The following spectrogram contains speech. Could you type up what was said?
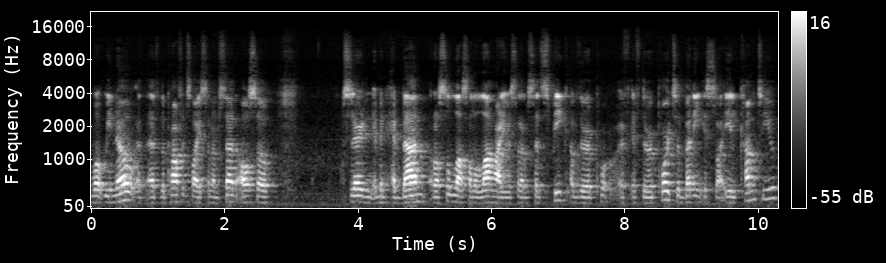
what we know, as the Prophet ﷺ said also, Sahih ibn Hibban, Rasulullah sallallahu alayhi wasallam said, Speak of the report, if, if the reports of Bani Israel come to you,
